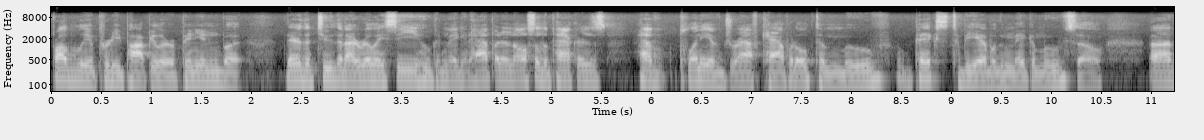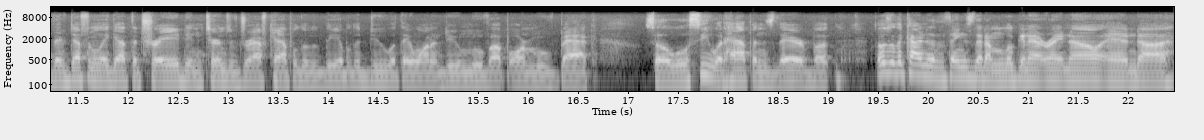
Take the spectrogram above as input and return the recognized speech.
probably a pretty popular opinion, but they're the two that I really see who can make it happen. And also the Packers have plenty of draft capital to move picks to be able to make a move. So. Uh, they've definitely got the trade in terms of draft capital to be able to do what they want to do, move up or move back. So we'll see what happens there. But those are the kind of the things that I'm looking at right now. And uh,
